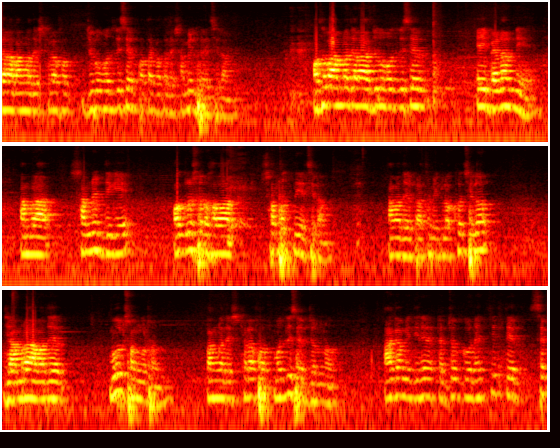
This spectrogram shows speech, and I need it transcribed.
যারা বাংলাদেশ খেলাফত যুব মজলিসের পতাকা তলে সামিল হয়েছিলাম, অথবা আমরা যারা যুব মজলিসের এই ব্যানার নিয়ে আমরা সামনের দিকে অগ্রসর হওয়ার শপথ নিয়েছিলাম, আমাদের প্রাথমিক লক্ষ্য ছিল যে আমরা আমাদের মূল সংগঠন বাংলাদেশ খেলাফত মজলিসের জন্য আগামী দিনের একটা যোগ্য নেতৃত্বের সেট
